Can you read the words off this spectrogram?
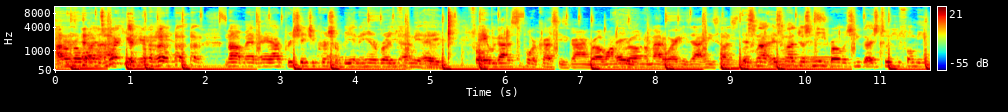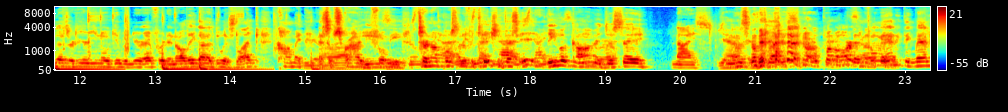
I don't know why it's working. nah, man. Hey, I appreciate you, Chris, for being in here, bro. You feel me? Hey, for, hey, we gotta support Krusty's grind, bro. On the Hey. road, no matter where he's at, he's hustling. It's not it's not just this. me, bro. It's you guys too. You feel me? You guys are here, you know, giving your effort, and all they gotta do is like, comment, Yeah, and subscribe. You feel me? Turn on post notifications. like That's that. It. that Leave a comment. bro. Just say nice. You Yeah. know, something like put a heart. You feel me? Anything, man.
